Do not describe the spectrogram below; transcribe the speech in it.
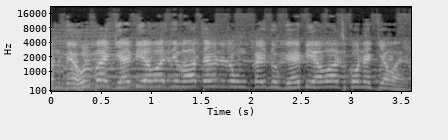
અને મેહુલભાઈ ગેબી અવાજની વાત આવી ને હું કહી દઉં, ગેબી અવાજ કોને કહેવાય?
